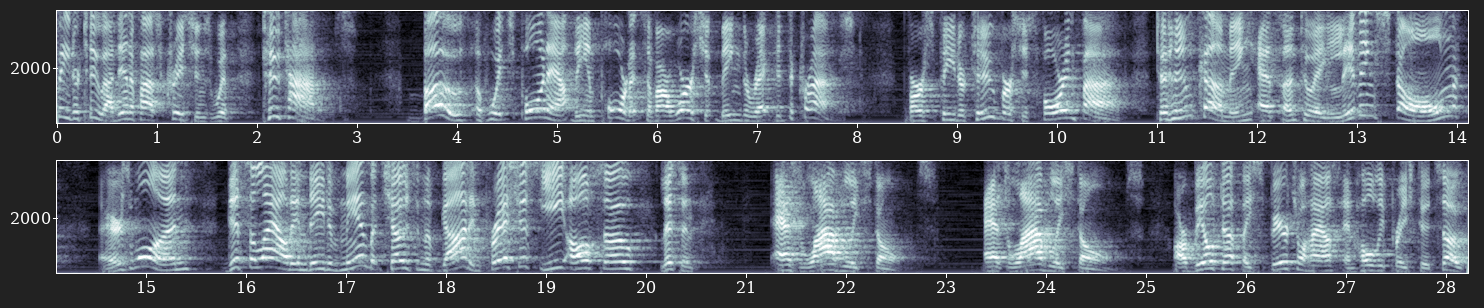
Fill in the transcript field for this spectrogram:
Peter 2 identifies Christians with two titles, both of which point out the importance of our worship being directed to Christ. 1 Peter 2, verses 4 and 5. To whom coming as unto a living stone, there's one, disallowed indeed of men, but chosen of God, and precious ye also, listen, as lively stones, as lively stones, are built up a spiritual house and holy priesthood. So,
